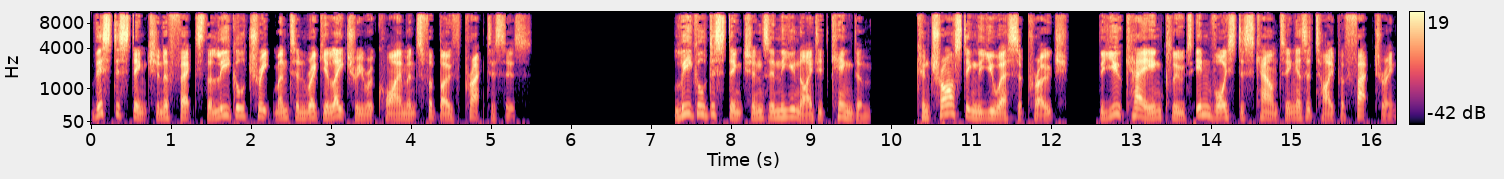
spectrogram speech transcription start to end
This distinction affects the legal treatment and regulatory requirements for both practices. Legal distinctions in the United Kingdom. Contrasting the US approach, the UK includes invoice discounting as a type of factoring.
